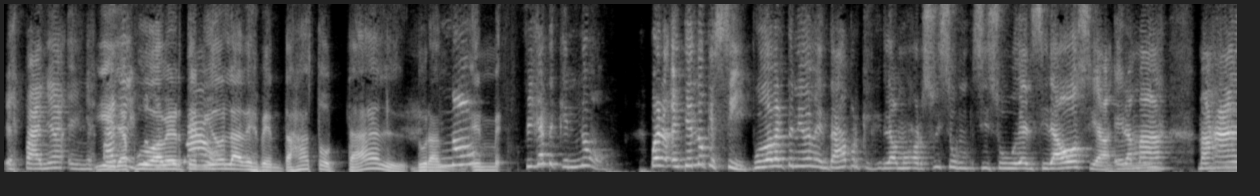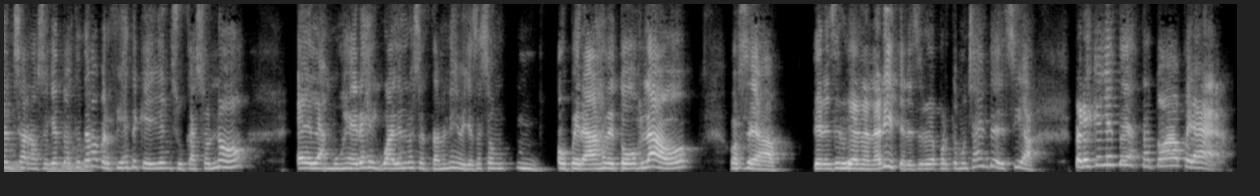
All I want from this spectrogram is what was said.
España en España. Y ella pudo haber tenido la desventaja total durante... No. en Fíjate que no. Bueno, entiendo que sí, pudo haber tenido desventaja porque a lo mejor si su, si su densidad ósea era más, más ancha, no sé qué, todo este tema, pero fíjate que ella en su caso no. Eh, las mujeres igual en los certámenes de belleza son mm, operadas de todos lados, o sea, tienen cirugía en la nariz, tienen cirugía, porque mucha gente decía, pero es que ella está, está toda operada.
